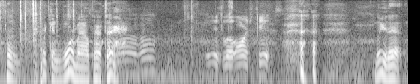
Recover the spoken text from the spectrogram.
it's a freaking warmouth right there. Uh-huh. Look at his little orange tips. Look at that.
